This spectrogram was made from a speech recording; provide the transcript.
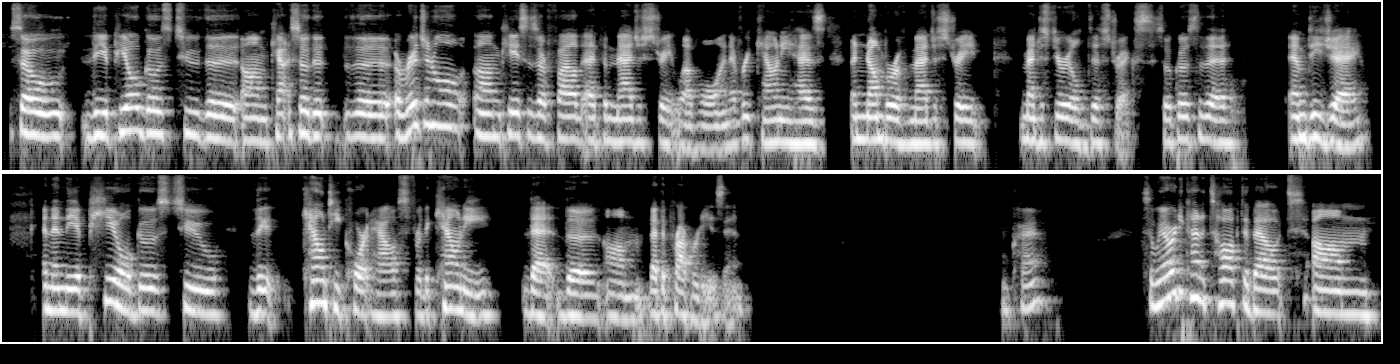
So the appeal goes to the um so the the original um cases are filed at the magistrate level and every county has a number of magistrate magisterial districts. So it goes to the MDJ. And then the appeal goes to the county courthouse for the county that the um that the property is in. Okay. So we already kind of talked about um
